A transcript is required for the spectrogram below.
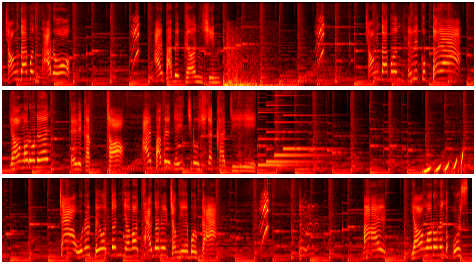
정답은 바로 알파벳 변신. 정답은 헬리콥터야. 영어로는 헬리콥터. 알파벳 H로 시작하지. 자, 오늘 배웠던 영어 단어를 정리해 볼까? 말, 영어로는 horse.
